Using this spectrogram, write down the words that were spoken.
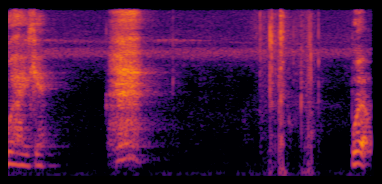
뭐야 이게? 뭐야?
